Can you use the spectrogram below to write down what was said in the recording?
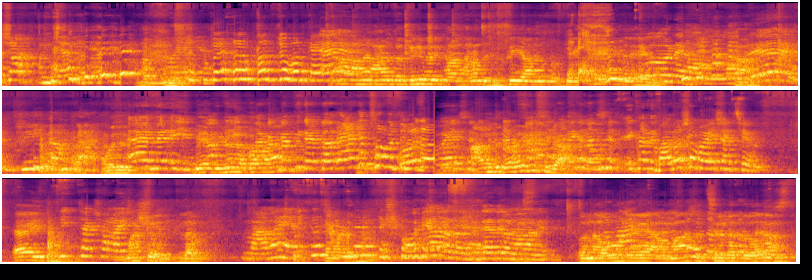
সব আমি তো delivery খাওয়া সারান দিছি। free আন- ওরে আল্লাহ রে। ওই যে- এই, মেরি, বিয়ে আপনি ভিডিও করো না? টাকা থেকে একটা- আগে ছবি তুলে সবাই এসেছে। আমি তো ডরে গেছি গা। এখানে ভালো সময় এসেছেন এই ঠিকঠাক সময় মামা এত সুন্দর একটা সময়। তো না ওরে আমার মাসুদ ছেলেটা তো অসুস্থ।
